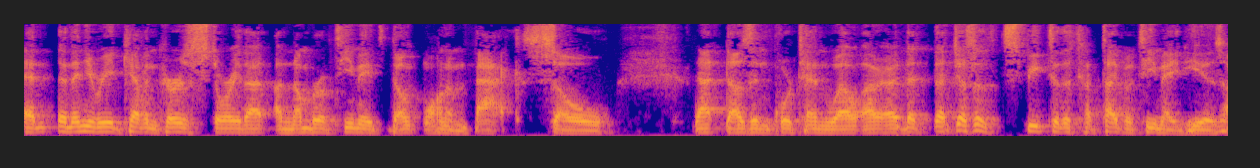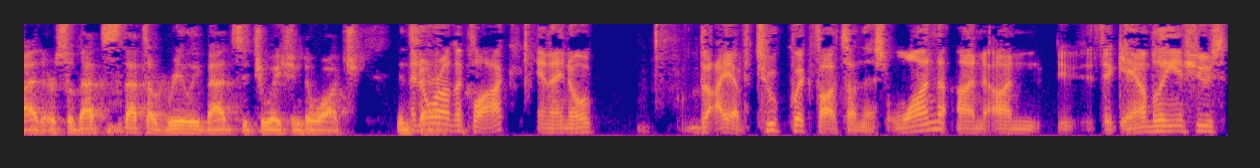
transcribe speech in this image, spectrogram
And and then you read Kevin Kerr's story that a number of teammates don't want him back. So that doesn't portend well. Uh, that that doesn't speak to the t- type of teammate he is either. So that's that's a really bad situation to watch. I know we're on the clock, and I know I have two quick thoughts on this. One on on the gambling issues.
